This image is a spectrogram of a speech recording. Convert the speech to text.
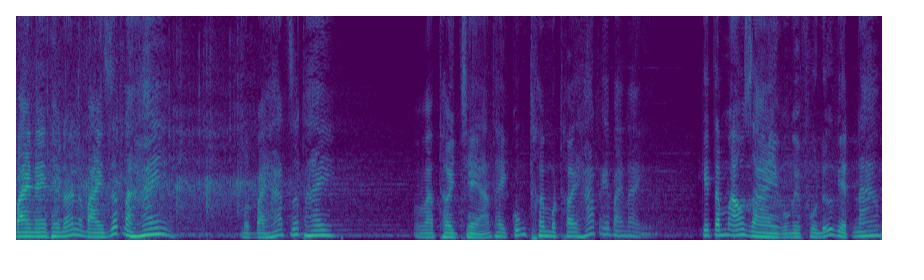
bài này thầy nói là bài rất là hay, một bài hát rất hay. Và thời trẻ thầy cũng thời, một thời hát cái bài này. Cái tấm áo dài của người phụ nữ việt nam.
